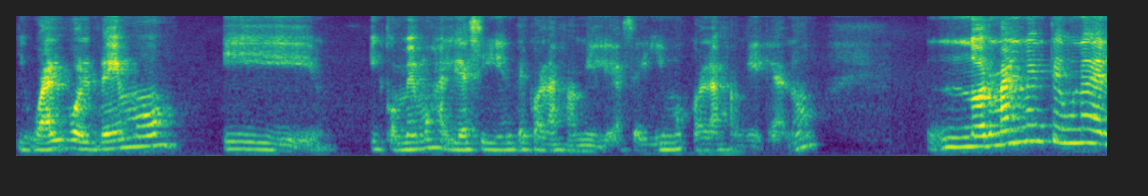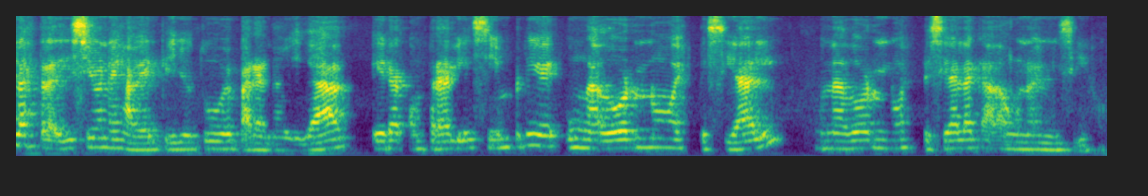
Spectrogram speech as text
igual volvemos y y comemos al día siguiente con la familia, seguimos con la familia, ¿no? Normalmente una de las tradiciones, a ver, que yo tuve para Navidad era comprarle siempre un adorno especial, un adorno especial a cada uno de mis hijos,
